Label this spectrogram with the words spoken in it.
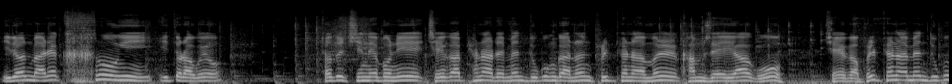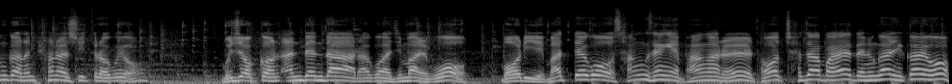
이런 말에 큰 호응이 있더라고요. 저도 지내보니 제가 편하려면 누군가는 불편함을 감수해야 하고 제가 불편하면 누군가는 편할 수 있더라고요. 무조건 안 된다라고 하지 말고 머리에 맞대고 상생의 방안을 더 찾아봐야 되는 거 아닐까요?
